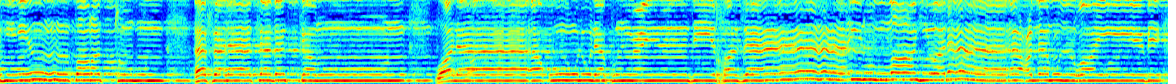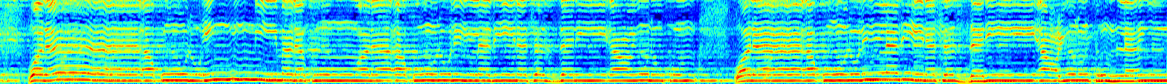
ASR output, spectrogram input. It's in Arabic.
الله إن طردتهم أفلا تذكرون ولا أقول لكم عندي خزائن الله ولا أعلم الغيب ولا أقول إني ملك ولا أقول للذين تزدري أعينكم ولا أقول للذين تزدري أعينكم لن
